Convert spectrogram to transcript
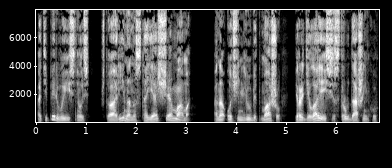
а теперь выяснилось, что Арина настоящая мама. Она очень любит Машу и родила ей сестру Дашеньку.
